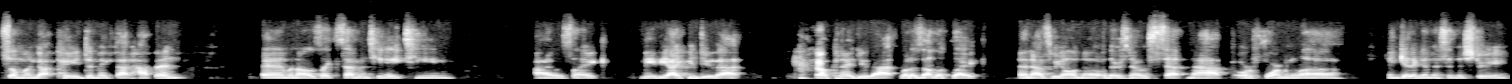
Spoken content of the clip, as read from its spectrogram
Someone got paid to make that happen. And when I was like 17, 18, I was like, maybe I can do that how can I do that? What does that look like? And as we all know, there's no set map or formula in getting in this industry.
